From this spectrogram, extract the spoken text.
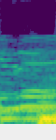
feeling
